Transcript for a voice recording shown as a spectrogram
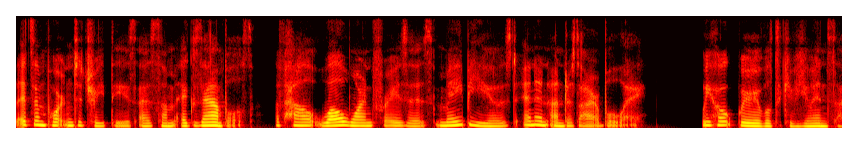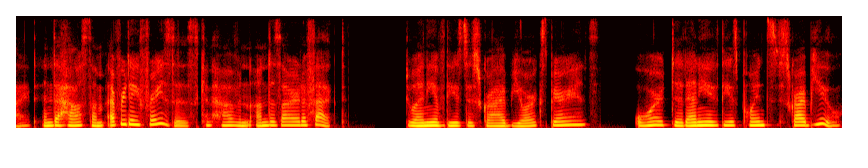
It's important to treat these as some examples of how well-worn phrases may be used in an undesirable way. We hope we're able to give you insight into how some everyday phrases can have an undesired effect. Do any of these describe your experience? Or did any of these points describe you?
